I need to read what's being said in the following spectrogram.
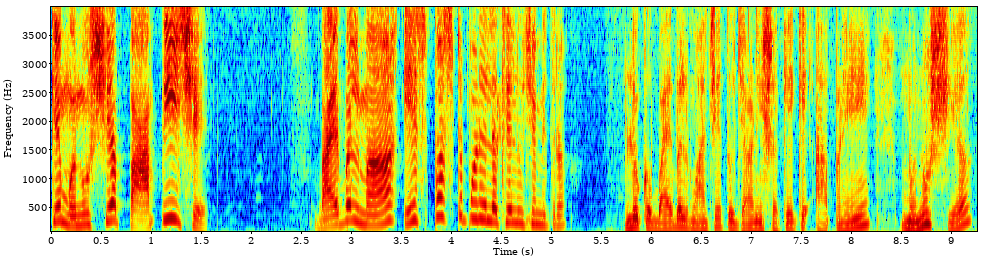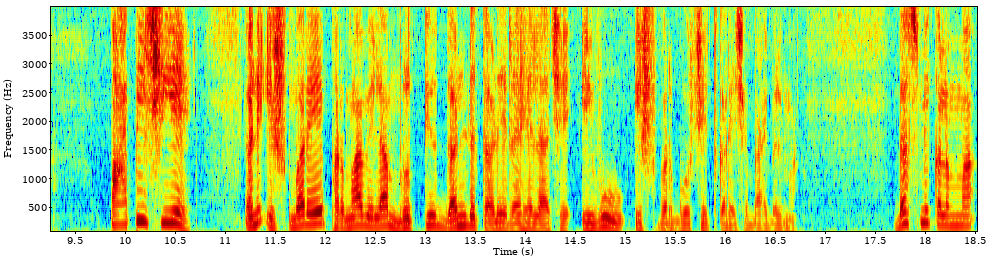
કે મનુષ્ય પાપી છે. બાઇબલમાં એ સ્પષ્ટપણે લખેલું છે મિત્ર. લોકો બાઇબલ વાંચે તો જાણી શકે કે આપણે મનુષ્ય પાપી છીએ. અને ઈશ્વરે ફરમાવેલા મૃત્યુદંડ તળે રહેલા છે એવું ઈશ્વર ઘોષિત કરે છે બાઇબલમાં. દસમી કલમમાં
